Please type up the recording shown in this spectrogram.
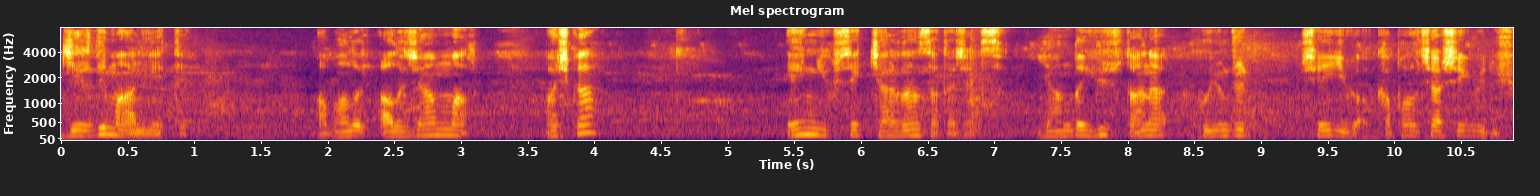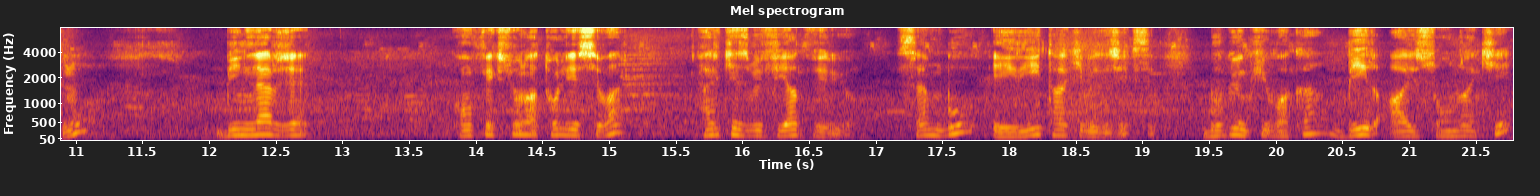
Girdi maliyeti. Amalı, alacağın mal. Başka? En yüksek kardan satacaksın. Yanda 100 tane kuyumcu şey gibi, kapalı çarşı gibi düşünün. Binlerce konfeksiyon atölyesi var. Herkes bir fiyat veriyor. Sen bu eğriyi takip edeceksin. Bugünkü vaka bir ay sonraki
